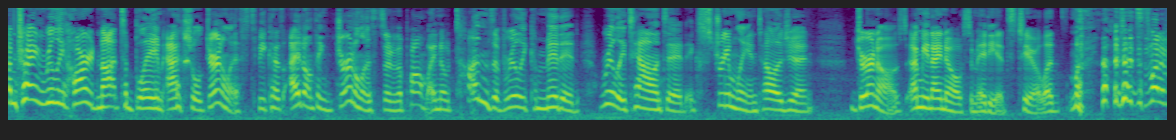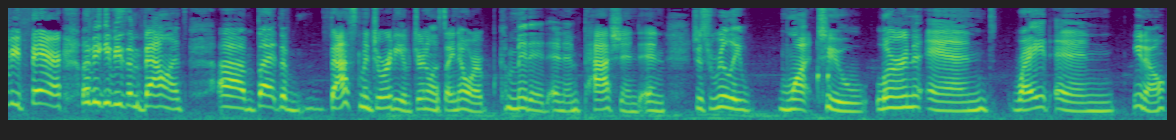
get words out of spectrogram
I'm trying really hard not to blame actual journalists because i don't think journalists are the problem. I know tons of really committed really talented extremely intelligent journos. I mean, I know some idiots too. Let's, I just want to be fair. Let me give you some balance. Um, but the vast majority of journalists I know are committed and impassioned and just really want to learn and write and, you know,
